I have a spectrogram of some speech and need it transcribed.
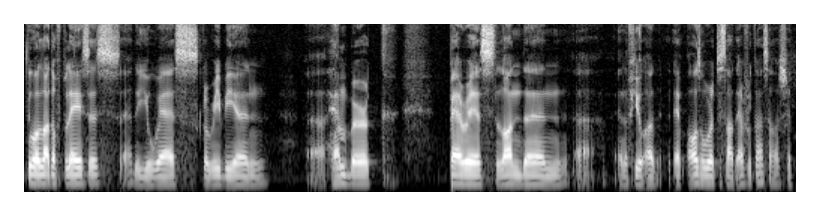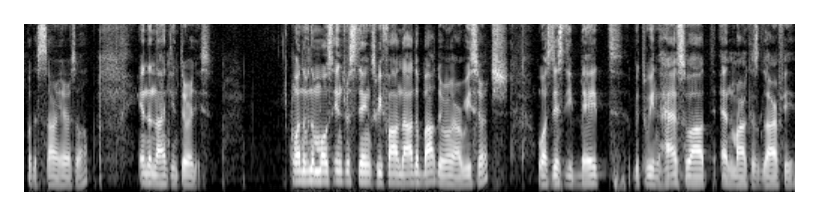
to a lot of places, uh, the US, Caribbean, Hamburg, Paris, London, uh, and a few other, also went to South Africa, so I should put a star here as well, in the 1930s. One of the most interesting things we found out about during our research was this debate between Huiswoud and Marcus Garvey.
